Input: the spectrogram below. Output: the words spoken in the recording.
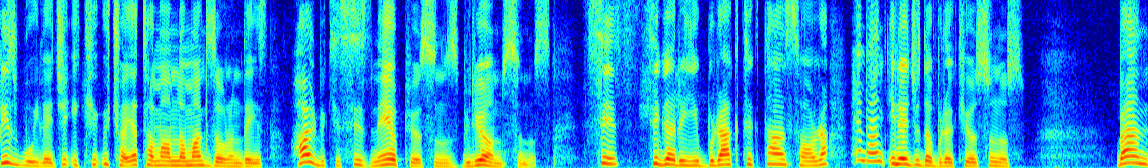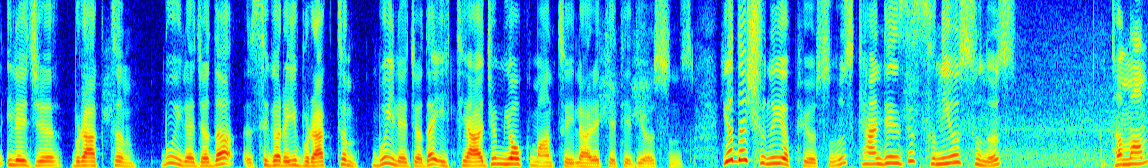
Biz bu ilacı 2-3 aya tamamlamak zorundayız. Halbuki siz ne yapıyorsunuz biliyor musunuz? Siz sigarayı bıraktıktan sonra hemen ilacı da bırakıyorsunuz. Ben ilacı bıraktım. Bu ilaca da e, sigarayı bıraktım. Bu ilaca da ihtiyacım yok mantığıyla hareket ediyorsunuz. Ya da şunu yapıyorsunuz. Kendinizi sınıyorsunuz. Tamam.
